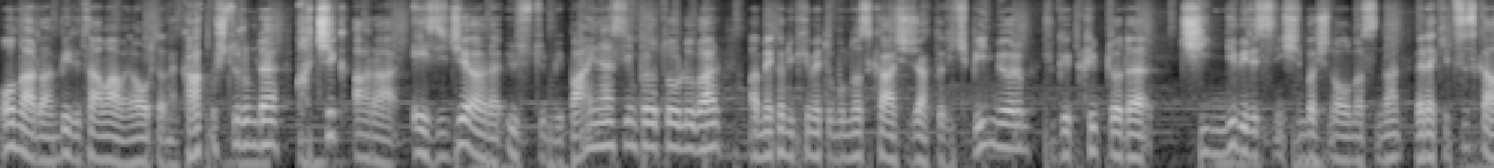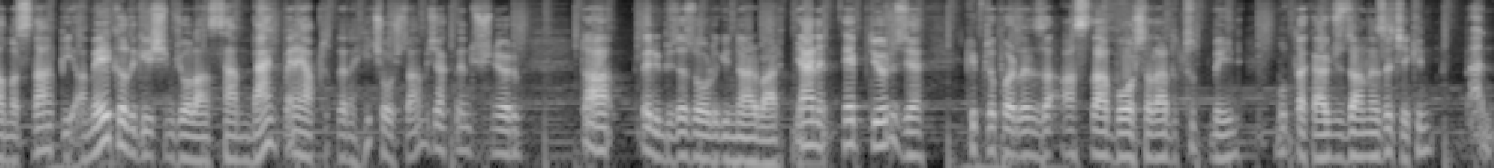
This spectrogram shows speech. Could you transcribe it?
Onlardan biri tamamen ortadan kalkmış durumda. Açık ara, ezici ara üstün bir Binance imparatorluğu var. Amerikan hükümeti bunu nasıl karşılayacaktır hiç bilmiyorum. Çünkü kriptoda Çinli birisinin işin başında olmasından ve rakipsiz kalmasından bir Amerikalı girişimci olan Sam Bankman'e yaptıklarına hiç hoşlanmayacaklarını düşünüyorum. Daha önümüzde zorlu günler var. Yani hep diyoruz ya kripto paralarınızı asla borsalarda tutmayın. Mutlaka cüzdanlarınıza çekin. Ben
